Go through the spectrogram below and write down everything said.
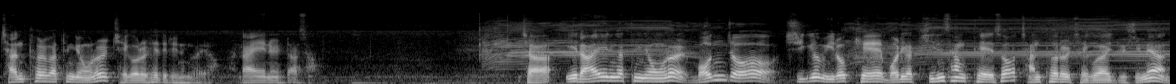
잔털 같은 경우를 제거를 해 드리는 거예요 라인을 따서 자, 이 라인 같은 경우를 먼저 지금 이렇게 머리가 긴 상태에서 잔털을 제거해 주시면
